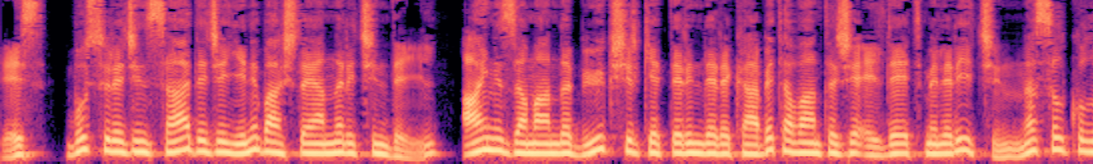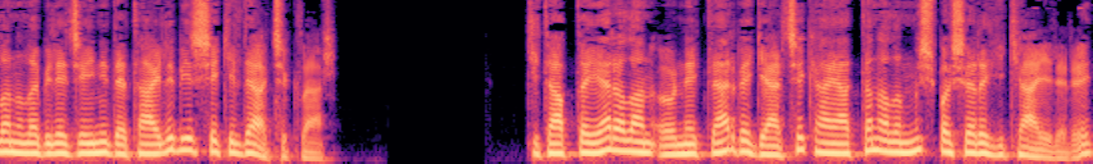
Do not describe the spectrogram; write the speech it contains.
Yes, bu sürecin sadece yeni başlayanlar için değil, aynı zamanda büyük şirketlerin de rekabet avantajı elde etmeleri için nasıl kullanılabileceğini detaylı bir şekilde açıklar. Kitapta yer alan örnekler ve gerçek hayattan alınmış başarı hikayeleri,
